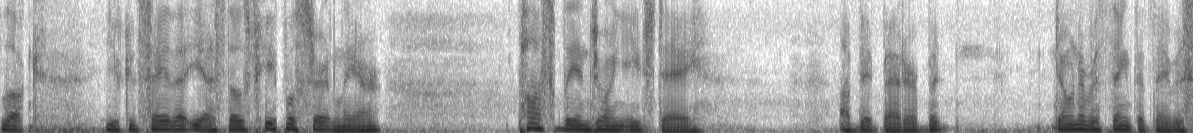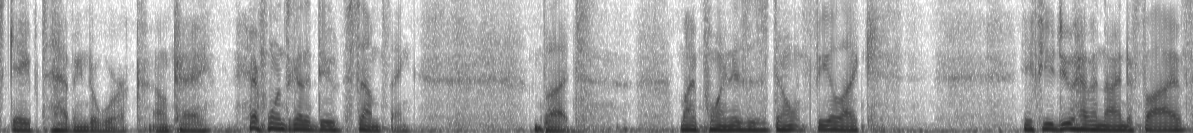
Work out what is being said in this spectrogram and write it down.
look, you could say that yes, those people certainly are possibly enjoying each day a bit better, but don't ever think that they've escaped having to work, okay? Everyone's got to do something. But my point is is don't feel like if you do have a 9 to 5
